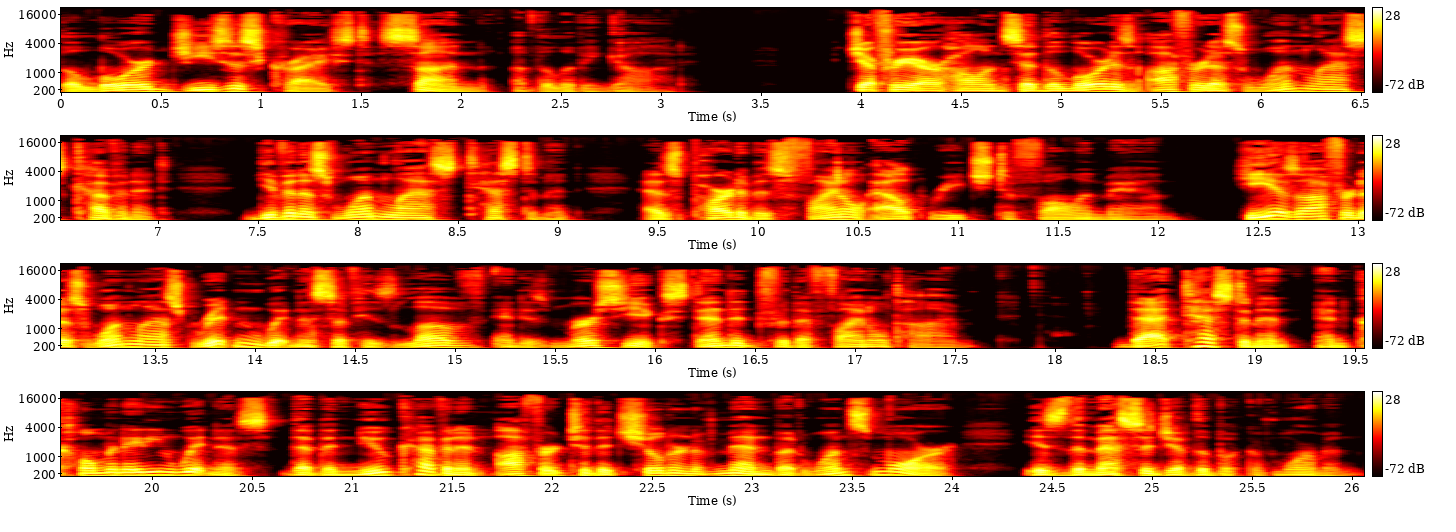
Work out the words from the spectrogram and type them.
the Lord Jesus Christ, Son of the living God. Jeffrey R. Holland said, The Lord has offered us one last covenant, given us one last testament as part of his final outreach to fallen man. He has offered us one last written witness of his love and his mercy extended for the final time. That testament and culminating witness that the new covenant offered to the children of men but once more is the message of the Book of Mormon.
